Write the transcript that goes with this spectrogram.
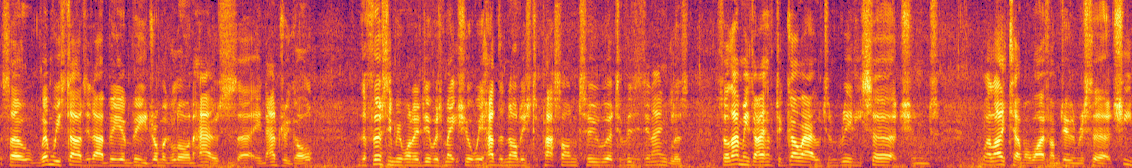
so when we started our B&B Drumaglawn House uh, in Adrigole, the first thing we wanted to do was make sure we had the knowledge to pass on to uh, to visiting anglers. So that means I have to go out and really search and well, I tell my wife I'm doing research. She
